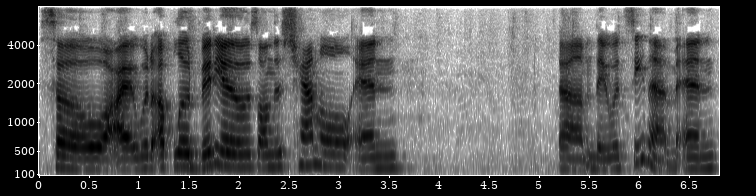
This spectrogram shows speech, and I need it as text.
so I would upload videos on this channel, and um, they would see them, and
